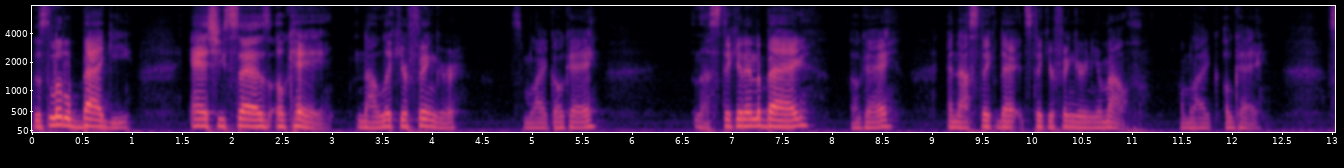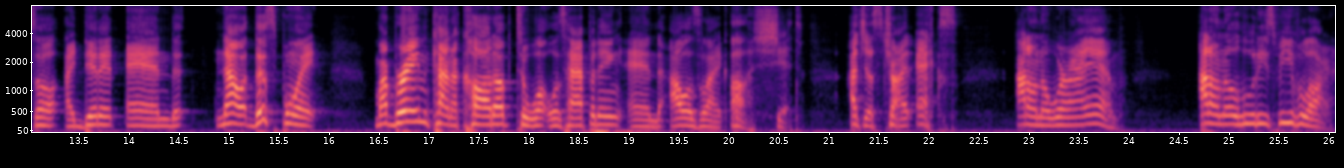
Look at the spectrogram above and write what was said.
this little baggie, and she says, "Okay, now lick your finger." So I'm like, "Okay." Now stick it in the bag, okay, and now stick that stick your finger in your mouth. I'm like, "Okay." So I did it, and now at this point, my brain kind of caught up to what was happening, and I was like, "Oh shit." I just tried X. I don't know where I am. I don't know who these people are.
